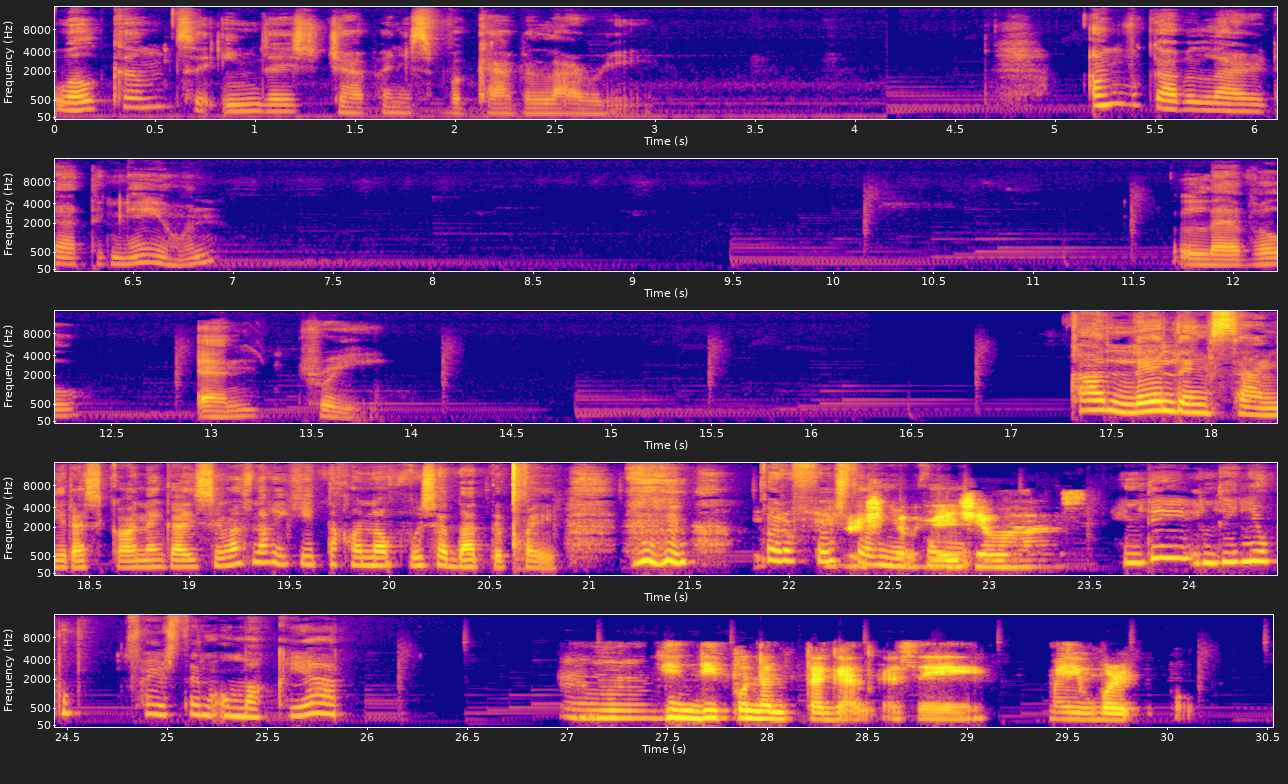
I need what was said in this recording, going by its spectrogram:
Welcome to English-Japanese Vocabulary. Ang vocabulary natin ngayon, level and tree. Kaleleng sang, irashiko onegai shimasu. Nakikita ko na po siya dati pa eh. Pero first time niyo po. Hindi, hindi niyo po first time umakyat. Mm, hindi po nagtagal kasi may work po.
